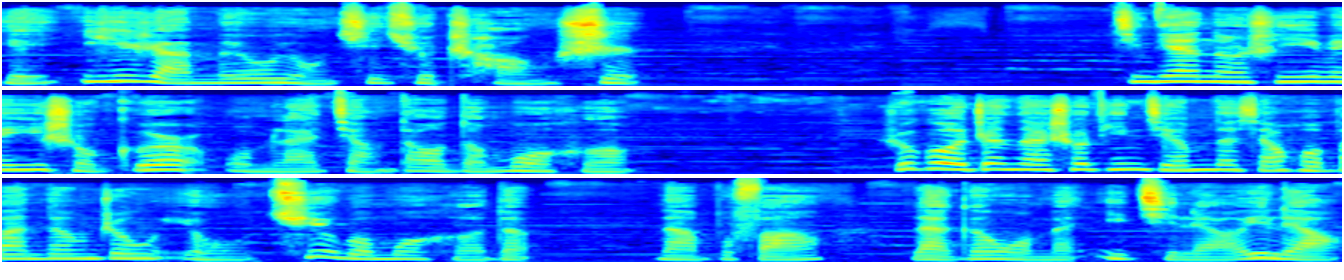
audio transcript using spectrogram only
也依然没有勇气去尝试。今天呢，是因为一首歌，我们来讲到的漠河。如果正在收听节目的小伙伴当中有去过漠河的，那不妨来跟我们一起聊一聊。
